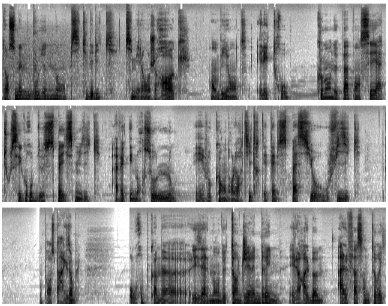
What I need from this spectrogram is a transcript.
Dans ce même bouillonnement psychédélique qui mélange rock, ambiante, électro, comment ne pas penser à tous ces groupes de space music, avec des morceaux longs et évoquant dans leurs titres des thèmes spatiaux ou physiques? On pense par exemple aux groupes comme euh, les Allemands de Tangerine Dream et leur album Alpha Centauri.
